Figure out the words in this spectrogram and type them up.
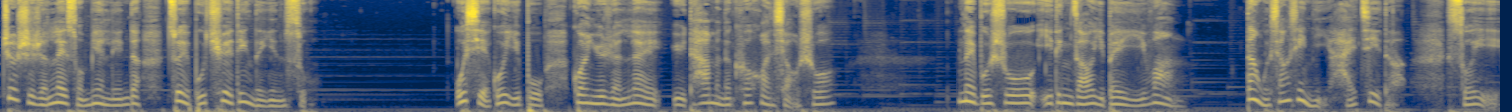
这是人类所面临的最不确定的因素。我写过一部关于人类与他们的科幻小说，那部书一定早已被遗忘，但我相信你还记得，所以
